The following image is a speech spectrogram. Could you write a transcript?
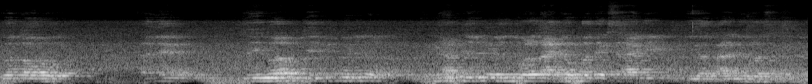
ಇವತ್ತು ಅವರು ಅಲ್ಲೇ ಜೈವ ಜೈವಿಕ ರಾಜ್ಯ ಉಪಾಧ್ಯಕ್ಷರಾಗಿ ಈಗ ಕಾರ್ಯನಿರ್ವಹಿಸುತ್ತಿದ್ದಾರೆ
